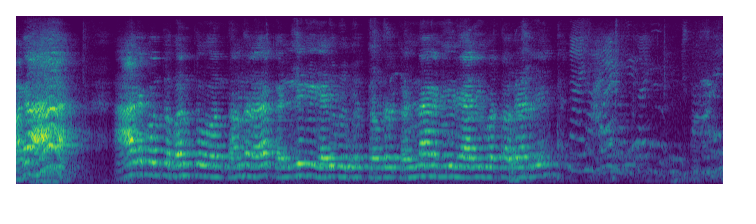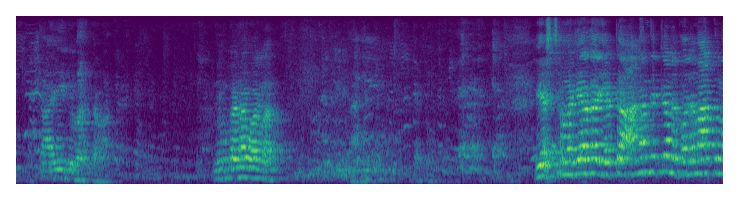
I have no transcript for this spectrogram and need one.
ಮಗ ಆಡಕೊಂತ ಬಂತು ಅಂತಂದ್ರ ಕಣ್ಣಿಗೆ ಎಡಿಬಿ ಬಿತ್ತು ಅಂದ್ರೆ ಕಣ್ಣಾಗ ನೀರು ಯಾರಿಗೆ ಬರ್ತಾವ ಹೇಳ್ರಿ? ತಾಯಿಗೆ ಬರ್ತಾವ. ನಿಮ್ ಕಣ್ಣಾಗ ಬರಲ್ಲ. ಎಷ್ಟು ಮರ್ಯಾದ ಎಷ್ಟು ಆನಂದ ಪರಮಾತ್ಮ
